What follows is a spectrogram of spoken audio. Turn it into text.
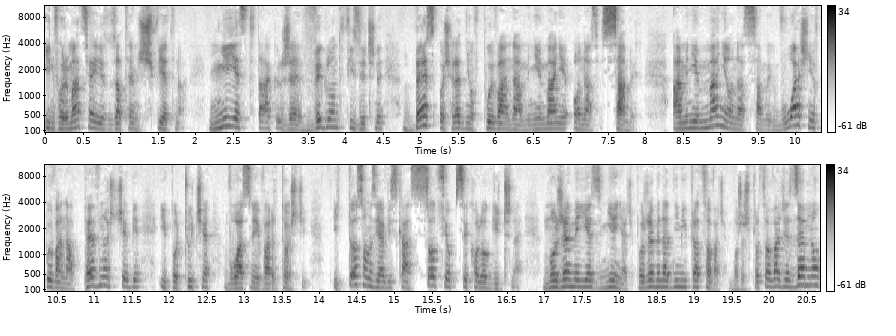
Informacja jest zatem świetna. Nie jest tak, że wygląd fizyczny bezpośrednio wpływa na mniemanie o nas samych, a mniemanie o nas samych właśnie wpływa na pewność siebie i poczucie własnej wartości. I to są zjawiska socjopsychologiczne. Możemy je zmieniać, możemy nad nimi pracować. Możesz pracować ze mną,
